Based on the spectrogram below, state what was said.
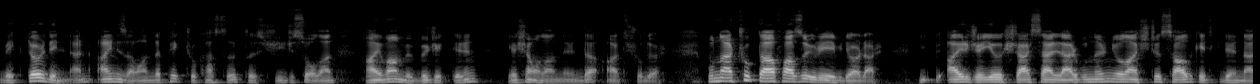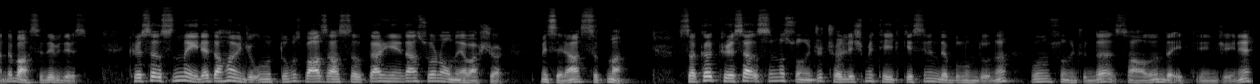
vektör denilen aynı zamanda pek çok hastalık taşıyıcısı olan hayvan ve böceklerin yaşam alanlarında artış oluyor. Bunlar çok daha fazla üreyebiliyorlar. Ayrıca yağışlar, seller bunların yol açtığı sağlık etkilerinden de bahsedebiliriz. Küresel ısınma ile daha önce unuttuğumuz bazı hastalıklar yeniden sorun olmaya başlıyor. Mesela sıtma. Saka küresel ısınma sonucu çölleşme tehlikesinin de bulunduğunu, bunun sonucunda sağlığın da etkileneceğini,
